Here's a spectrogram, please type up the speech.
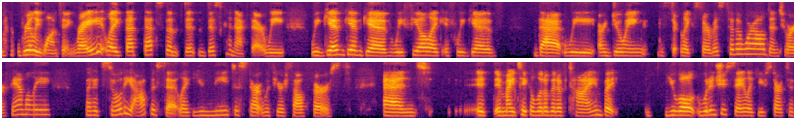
really wanting? right? Like that that's the d- disconnect there. We we give give give. We feel like if we give that we are doing the, like service to the world and to our family. But it's so the opposite. Like you need to start with yourself first and it it might take a little bit of time but you will wouldn't you say like you start to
